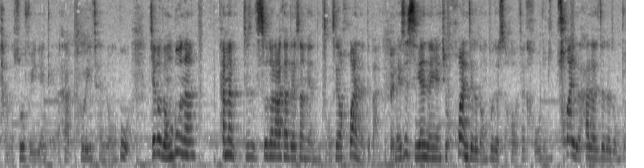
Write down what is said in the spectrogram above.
躺得舒服一点，给了它铺了一层绒布。结果绒布呢？他们就是吃喝拉撒在上面，总是要换的，对吧？对。每次实验人员去换这个绒布的时候，这个猴子就踹着他的这个绒布，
